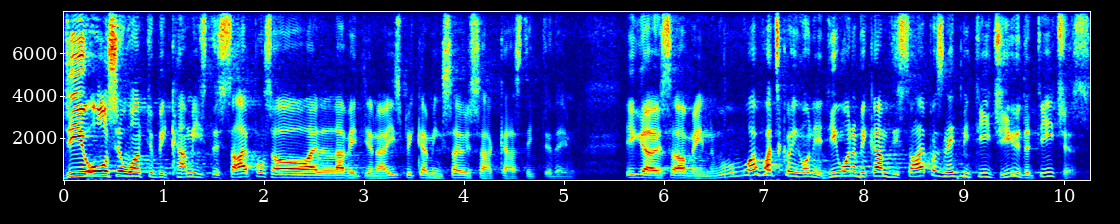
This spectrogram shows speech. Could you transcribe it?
Do you also want to become his disciples? Oh, I love it. You know, he's becoming so sarcastic to them. He goes, I mean, what, what's going on here? Do you want to become disciples? Let me teach you, the teachers.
